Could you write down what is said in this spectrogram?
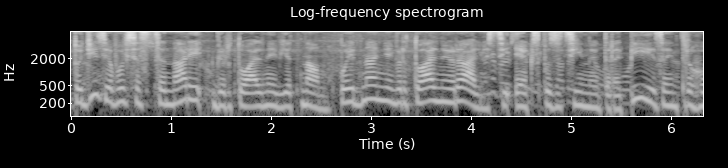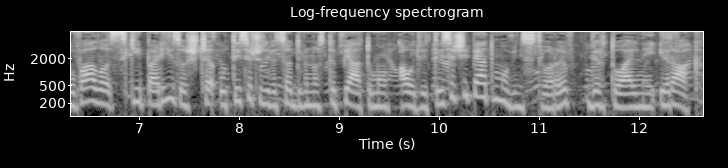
Тоді з'явився сценарій Віртуальний В'єтнам. Поєднання віртуальної реальності і експозиційної терапії заінтригувало Скіпа Різо ще у 1995-му, а у 2005-му він створив віртуальний Ірак.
